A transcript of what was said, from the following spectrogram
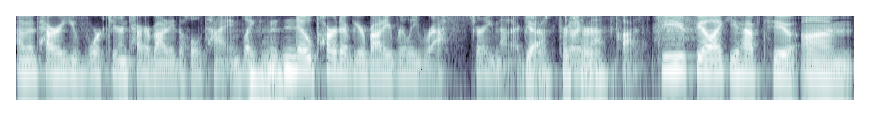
um, power. you've worked your entire body the whole time. Like n- no part of your body really rests during that exercise. Mm-hmm. for during sure. that class. Do you feel like you have to um,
